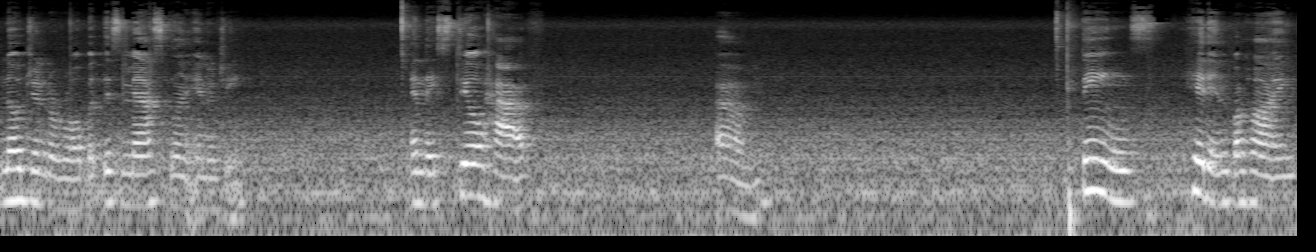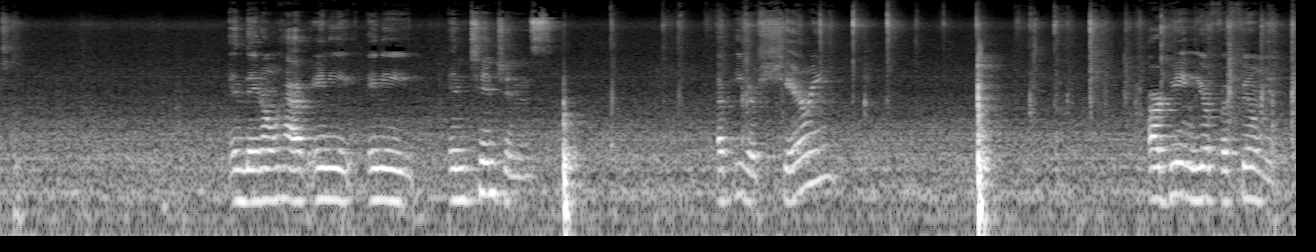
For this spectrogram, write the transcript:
No gender role, but this masculine energy. And they still have um, things hidden behind and they don't have any any intentions of either sharing or being your fulfillment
